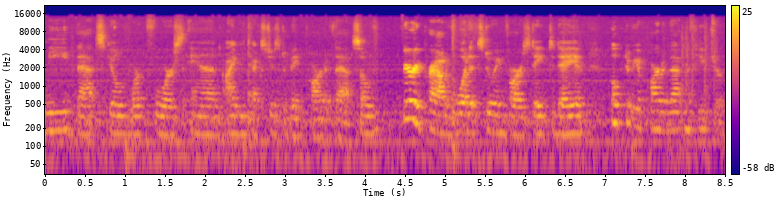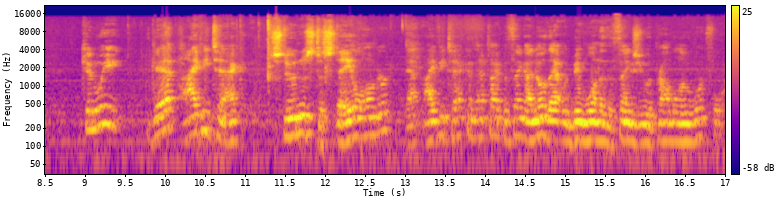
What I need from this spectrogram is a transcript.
need that skilled workforce, and Ivy Tech's just a big part of that. So very proud of what it's doing for our state today and hope to be a part of that in the future. Can we get Ivy Tech students to stay longer at Ivy Tech and that type of thing? I know that would be one of the things you would probably work for.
